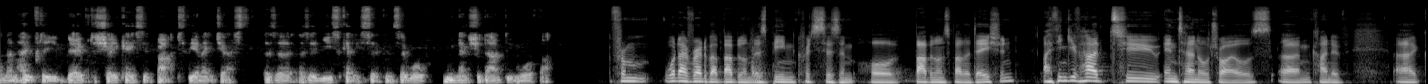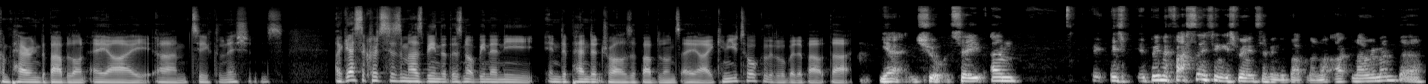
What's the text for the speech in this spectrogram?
and then hopefully be able to showcase it back to the NHS as a as a use case that can say, well, we should now do more of that. From what I've read about Babylon, there's been criticism of Babylon's validation. I think you've had two internal trials, um, kind of uh, comparing the Babylon AI um, to clinicians. I guess the criticism has been that there's not been any independent trials of Babylon's AI. Can you talk a little bit about that? Yeah, sure. So um, it's been a fascinating experience living with Babylon. I, and I remember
